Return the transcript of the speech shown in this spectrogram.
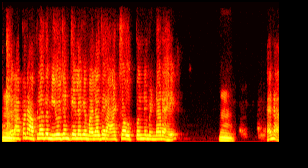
तर. आपण आपला जर नियोजन केलं की मला जर आठचा उत्पन्न मिळणार आहे. है ना?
